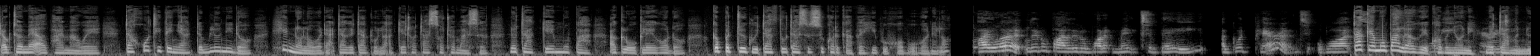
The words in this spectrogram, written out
ဒေါက်တာမဲအယ်ဖိုင်မာဝဲတခိုတီတညာ W နီတော့ဟစ်နော်လောဝဒတာဂက်တက်လို့အကဲထောတာဆော့ထွဲမှာဆလတာကဲမူပါအကလိုကလေကောတော့ကပတူကွီတသူတဆူဆုခရကဖဲဟိဘူးခေါ်ဘူးဟောနေလော I learnt little by little what it meant to be a good parent. What တကဲမပါလရေခေါပညိုနေမေတ္တာမနု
